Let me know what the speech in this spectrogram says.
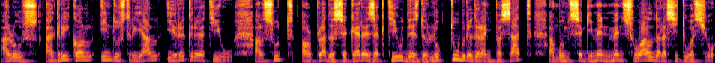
a l'ús agrícola, industrial i recreatiu. Al sud, el pla de sequera és actiu des de l'octubre de l'any passat, amb un seguiment mensual de la situació.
